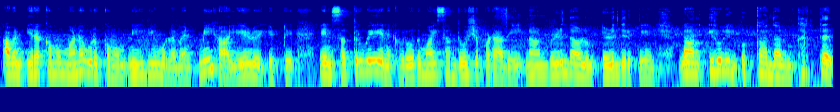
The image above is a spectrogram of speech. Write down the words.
அவன் இரக்கமும் மன உருக்கமும் நீதியும் உள்ளவன். மீகா ஏழு எட்டு. என் சத்ருவே எனக்கு விரோதமாய் சந்தோஷப்படாதே. நான் விழுந்தாலும் எழுந்திருப்பேன். நான் இருளில் உட்கார்ந்தாலும் கர்த்தர்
